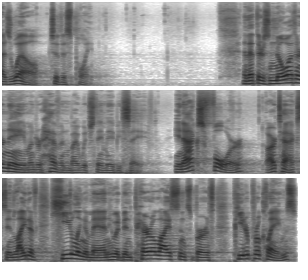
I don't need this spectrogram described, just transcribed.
as well to this point. And that there's no other name under heaven by which they may be saved. In Acts 4, our text, in light of healing a man who had been paralyzed since birth, Peter proclaims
